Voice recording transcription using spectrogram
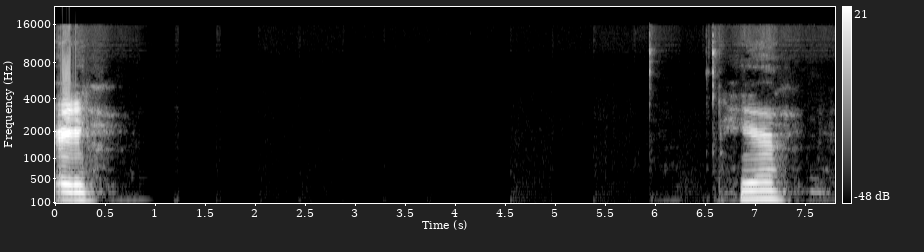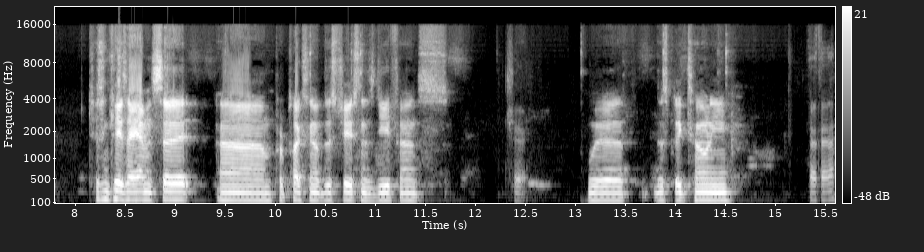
Three. Here, just in case I haven't said it, um, perplexing up this Jason's defense Sure. with this big Tony. Okay.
